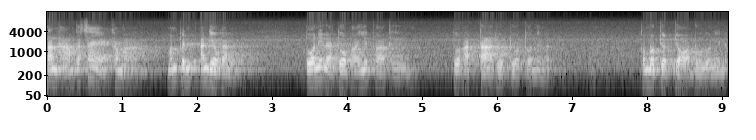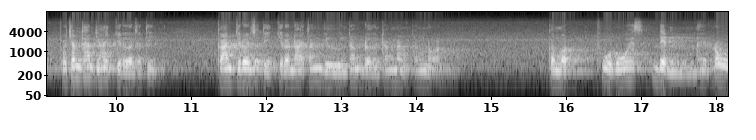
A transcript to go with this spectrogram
ตัณหามก็แทรกเข้ามา มันเป็นอันเดียวกัน ตัวนี้แหละตัวพายึดพาถือ ตัวอัตตาตัวตัวตนนั่นแหละ กำหนดจดจ่อดูอันนี้นะเพราะฉะนั้นท่านจะให้เจริญสติ การเจริญสติเจริญได้ทั้งยืนทั้งเดินทั้งนั่งทั้งนอนกำหนดผู้รู้ให้เด่นให้รู้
